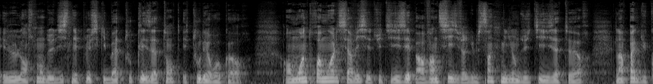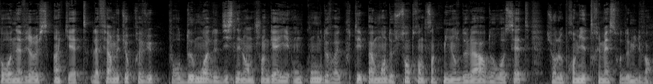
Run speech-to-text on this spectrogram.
et le lancement de Disney qui bat toutes les attentes et tous les records. En moins de 3 mois, le service est utilisé par 26,5 millions d'utilisateurs. L'impact du coronavirus inquiète. La fermeture prévue pour deux mois de Disneyland Shanghai et Hong Kong devrait coûter pas moins de 135 millions de dollars de recettes sur le premier trimestre 2020.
